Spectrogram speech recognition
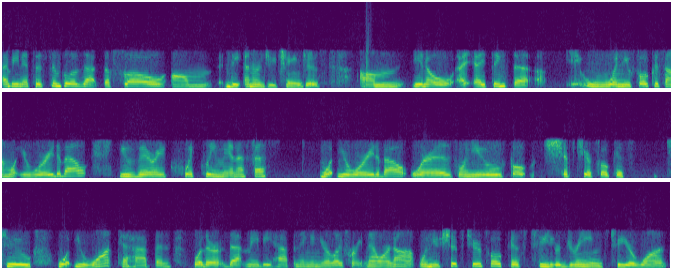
I mean, it's as simple as that. The flow, um, the energy changes. Um, you know, I, I think that when you focus on what you're worried about, you very quickly manifest what you're worried about. Whereas when you fo- shift your focus to what you want to happen, whether that may be happening in your life right now or not, when you shift your focus to your dreams, to your wants,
